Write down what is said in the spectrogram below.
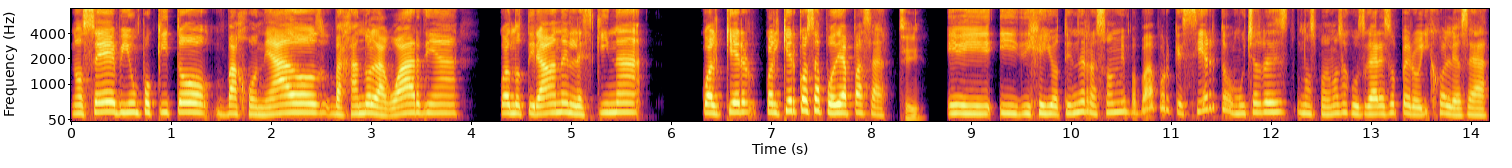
no sé, vi un poquito bajoneados, bajando la guardia. Cuando tiraban en la esquina, cualquier, cualquier cosa podía pasar. Sí. Y, y dije yo, tiene razón mi papá, porque es cierto, muchas veces nos podemos a juzgar eso, pero híjole, o sea,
